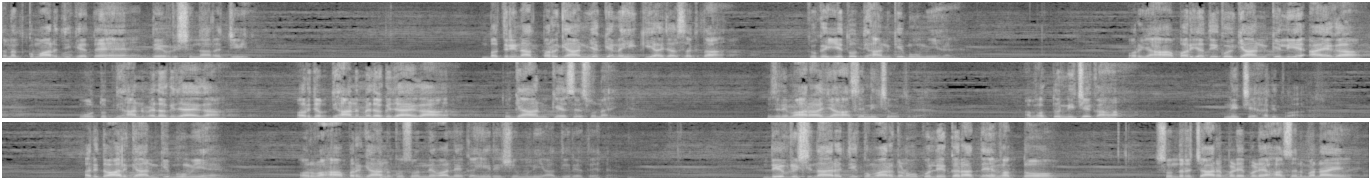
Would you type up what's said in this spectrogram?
सनत कुमार जी कहते हैं, देव ऋषि नारद जी, बद्रीनाथ पर ज्ञान यज्ञ नहीं किया जा सकता, क्योंकि ये तो ध्यान की भूमि है। और यहाँ पर यदि कोई ज्ञान के लिए आएगा, वो तो ध्यान में लग जाएगा, और जब ध्यान में लग जाएगा तो ज्ञान कैसे सुनाएँगे? इसलिए महाराज यहाँ से नीचे उतरे अब भक्त तो नीचे कहा? नीचे हरिद्वार। हरिद्वार ज्ञान की भूमि है। और वहाँ पर ज्ञान को सुनने वाले कहीं ऋषि मुनि आदि रहते हैं। देव ऋषि नारद जी कुमार गणों को लेकर आते हैं भक्तों। सुंदर चार बड़े बड़े हासन बनाए।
